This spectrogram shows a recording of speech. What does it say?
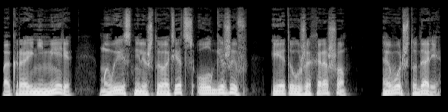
«По крайней мере, мы выяснили, что отец Олги жив, и это уже хорошо. Вот что, Дарья».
